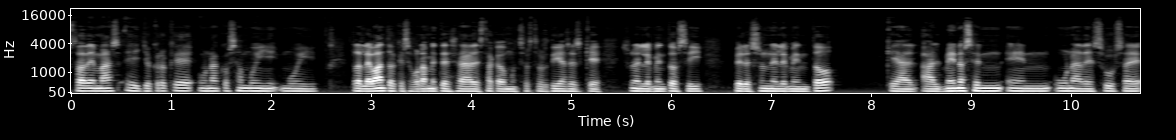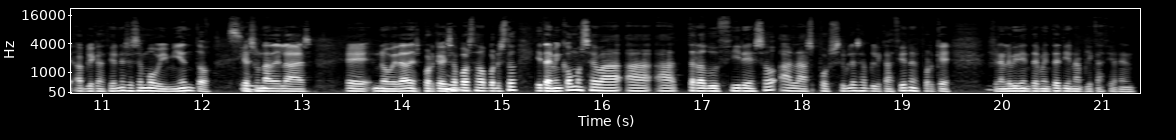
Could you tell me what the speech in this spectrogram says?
Justo además, eh, yo creo que una cosa muy, muy relevante, que seguramente se ha destacado mucho estos días, es que es un elemento, sí, pero es un elemento que al, menos en, en, una de sus eh, aplicaciones ese movimiento, que es una de las eh, novedades, porque habéis mm. apostado por esto, y también cómo se va a, traducir eso a las posibles aplicaciones, porque al final evidentemente tiene una aplicación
